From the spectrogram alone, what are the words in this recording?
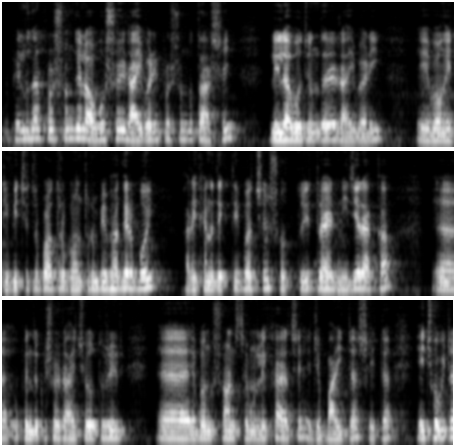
ফেলুদার প্রসঙ্গে এলে অবশ্যই রায়বাড়ি প্রসঙ্গ তো আসেই। লীলা মজুমদারের রায়বাড়ি এবং এটি বিচিত্রপত্র গ্রন্থন বিভাগের বই। আর এখানে দেখতেই পাচ্ছেন সত্যজিৎ রায়ের নিজের আঁকা আহ, উপেন্দ্র কিশোর রায়চৌধুরীর এবং সন্স এবং লেখা আছে এই যে বাড়িটা সেটা এই ছবিটা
